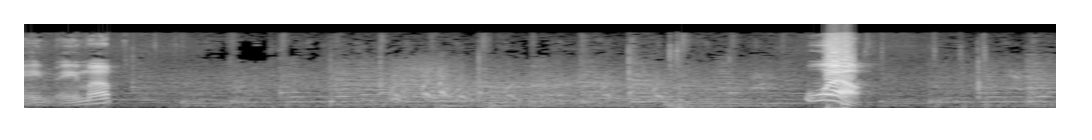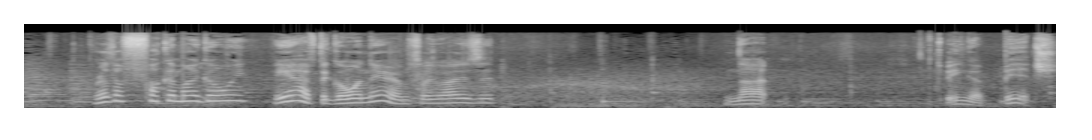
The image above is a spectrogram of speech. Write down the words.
Aim, aim up. Well. Where the fuck am I going? Yeah, I have to go in there. I'm like, why is it not being a bitch?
